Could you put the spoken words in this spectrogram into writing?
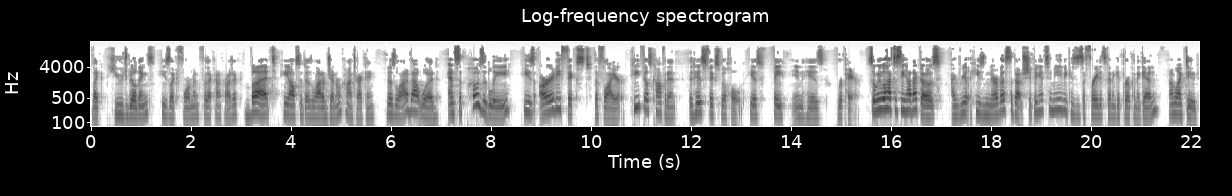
like huge buildings. He's like foreman for that kind of project. But he also does a lot of general contracting knows a lot about wood and supposedly he's already fixed the flyer. He feels confident that his fix will hold. He has faith in his repair. So we will have to see how that goes I real he's nervous about shipping it to me because he's afraid it's going to get broken again. I'm like, dude,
